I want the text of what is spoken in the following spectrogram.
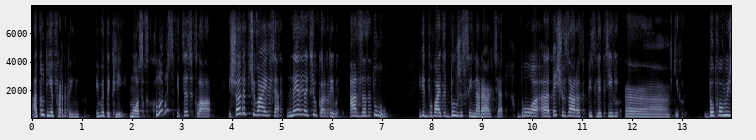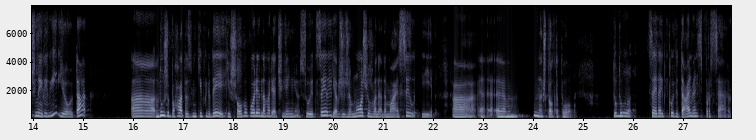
а тут є картинка, і ви такі мозк хлопць, і це склав. І що відчувається не за цю картинку, а за ту. І відбувається дуже сильна реакція. Бо е, те, що зараз після цих е, таких допоміжних відео, да, е, дуже багато дзвінків людей, які що говорять на гарячу лінію суїцид, я вже не можу, в мене немає сил і е, е, е, ну, що такого. Тому це відповідальність про себе.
